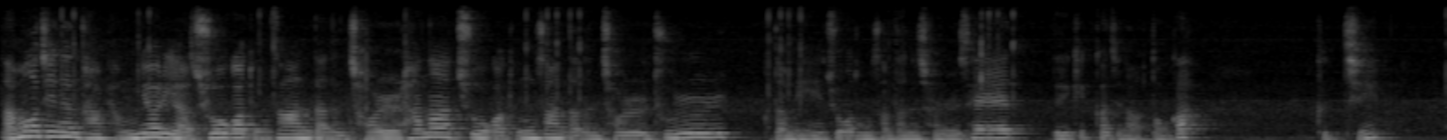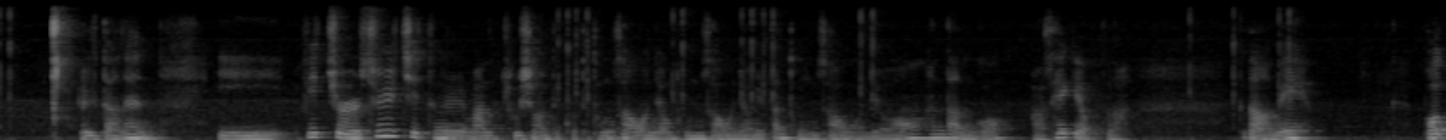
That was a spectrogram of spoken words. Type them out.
나머지는 다 병렬이야. 주어가 동사한다는 절 하나, 주어가 동사한다는 절 둘, 그 다음에 주어가 동사한다는 절 셋, 네 개까지 나왔던가? 그치? 일단은 이 feature 스위치들만 조심하면 될 것 같아. 동사 원형, 동사 원형. 일단 동사 원형 한다는 거. 아, 세 개였구나. 그 다음에 but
